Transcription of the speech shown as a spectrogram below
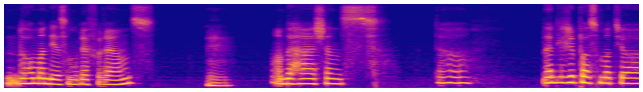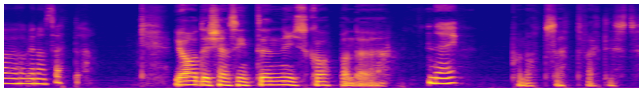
Då har man det som referens. Mm. Och det här känns... Ja, det är bara som att jag har redan sett det. Ja, det känns inte nyskapande Nej. på något sätt faktiskt.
